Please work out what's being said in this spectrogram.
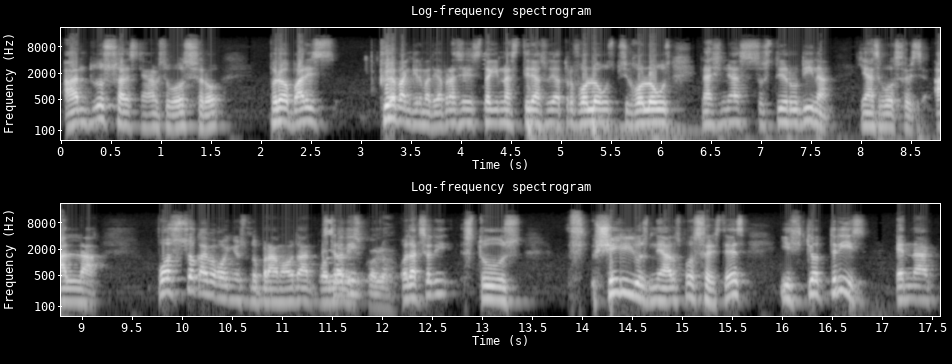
αν τούτος σου αρέσει να κάνεις το ποδόσφαιρο, πρέπει να πάρεις πιο επαγγελματικά, πρέπει να είσαι στα γυμναστήρια σου, διατροφολόγους, ψυχολόγους, να έχεις μια σωστή ρουτίνα για να σε ποδοσφαιριστείς. Αλλά πόσο κάνει ο γονιός το πράγμα όταν Πολύ ξέρω ότι δύσκολο. όταν ξέρω ότι στους χίλιους νεαρούς ποδοσφαιριστές, οι δυο-τρεις να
